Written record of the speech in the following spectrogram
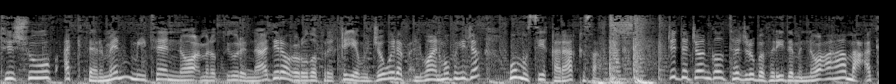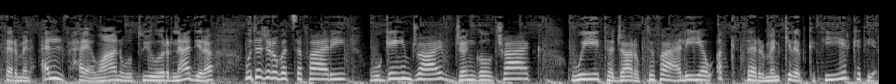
تشوف أكثر من 200 نوع من الطيور النادرة وعروض أفريقية متجولة بألوان مبهجة وموسيقى راقصة. جدة Jungle تجربة فريدة من نوعها مع أكثر من ألف حيوان وطيور نادرة وتجربة سفاري و game drive jungle track وتجارب تفاعلية وأكثر من كذا بكثير كثير.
